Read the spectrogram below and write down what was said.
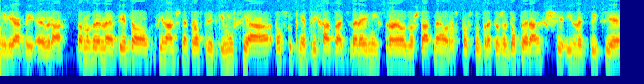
miliardy eur. Samozrejme, tieto finančné prostriedky musia postupne prichádzať z verejných zdrojov zo štátneho rozpočtu, pretože doterajšie investície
